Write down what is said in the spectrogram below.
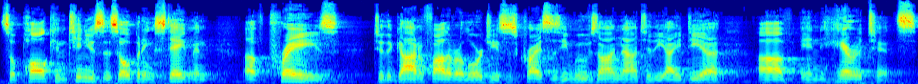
So, Paul continues this opening statement of praise to the God and Father of our Lord Jesus Christ as he moves on now to the idea of inheritance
